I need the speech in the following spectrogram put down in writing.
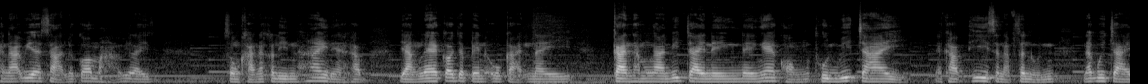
คณะวิทยาศาสตร์ แล้วก็มหาวิทยาลัยสงขลานครินทร์ให้เนี่ยครับอย่างแรกก็จะเป็นโอกาสในการทำงานวิจัยในในแง่ของทุนวิจัยนะครับที่สนับสนุนนักวิจัย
